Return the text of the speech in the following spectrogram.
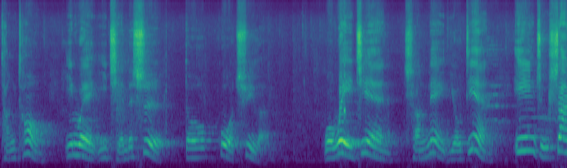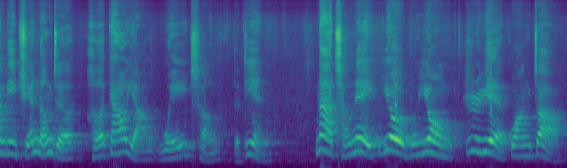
疼痛，因为以前的事都过去了。我未见城内有殿，因主上帝全能者和羔羊围城的殿。那城内又不用日月光照，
